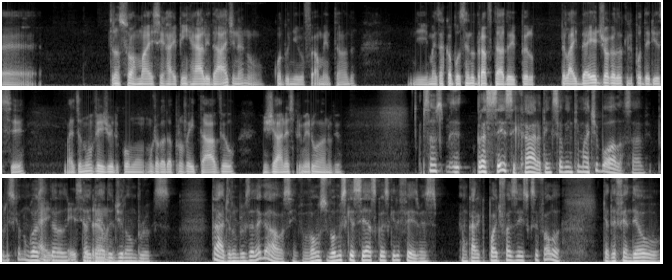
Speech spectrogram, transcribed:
é, transformar esse hype em realidade, né? No, quando o nível foi aumentando. E, mas acabou sendo draftado aí pelo, pela ideia de jogador que ele poderia ser. Mas eu não vejo ele como um jogador aproveitável já nesse primeiro ano, viu? Pra ser esse cara, tem que ser alguém que mate bola, sabe? Por isso que eu não gosto é, da, da é ideia drama, do né? Dylan Brooks. Tá, Dylan Brooks é legal, assim. Vamos, vamos esquecer as coisas que ele fez, mas é um cara que pode fazer isso que você falou. Que é defender o,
